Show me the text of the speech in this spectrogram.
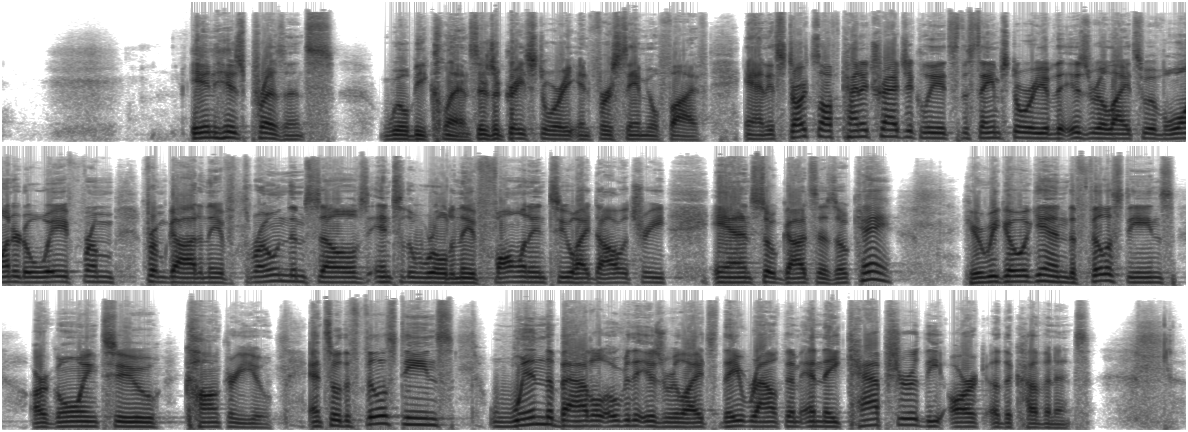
In his presence, will be cleansed. There's a great story in 1 Samuel 5. And it starts off kind of tragically. It's the same story of the Israelites who have wandered away from, from God and they have thrown themselves into the world and they have fallen into idolatry. And so God says, okay, here we go again. The Philistines are going to conquer you. And so the Philistines win the battle over the Israelites. They rout them and they capture the Ark of the Covenant.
